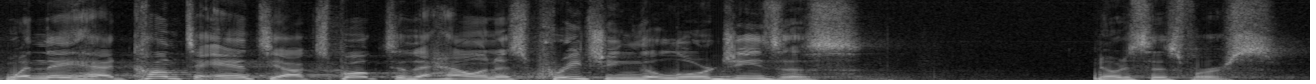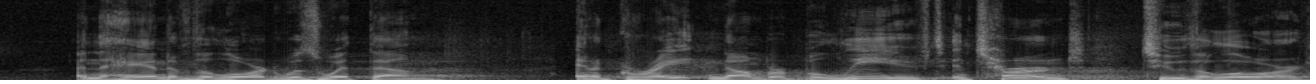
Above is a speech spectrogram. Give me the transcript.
when they had come to Antioch, spoke to the Hellenists, preaching the Lord Jesus. Notice this verse. And the hand of the Lord was with them, and a great number believed and turned to the Lord.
